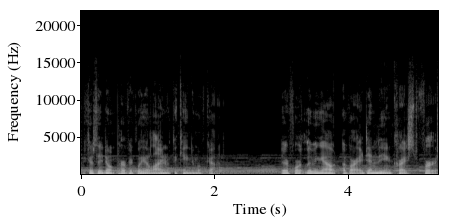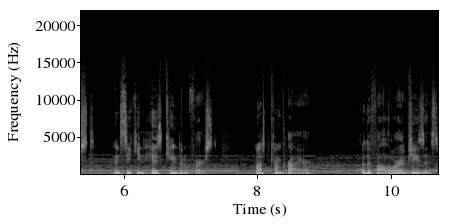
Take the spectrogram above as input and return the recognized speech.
because they don't perfectly align with the kingdom of God. Therefore, living out of our identity in Christ first and seeking his kingdom first must come prior for the follower of Jesus.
